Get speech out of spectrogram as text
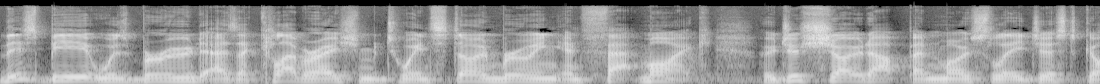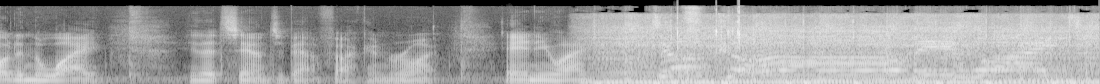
this beer was brewed as a collaboration between Stone Brewing and Fat Mike, who just showed up and mostly just got in the way. Yeah, that sounds about fucking right. Anyway. Don't call me white.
